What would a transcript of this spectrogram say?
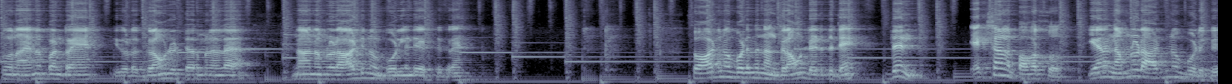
ஸோ நான் என்ன பண்ணுறேன் இதோட கிரவுண்டு டெர்மினலை நான் நம்மளோட ஆர்டினோ போர்ட்லேருந்து எடுத்துக்கிறேன். ஸோ ஆர்டினோ போர்ட்லேருந்து நான் கிரவுண்ட் எடுத்துட்டேன். தென் எக்ஸ்டர்னல் பவர் சோர்ஸ் ஏன்னா நம்மளோட அட்னோ போர்டுக்கு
